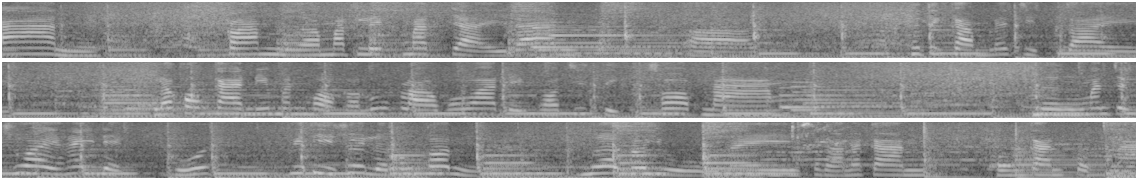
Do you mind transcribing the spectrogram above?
ด้านกล้ามเนื้อมัดเล็กมัดใหญ่ด้านพฤติกรรมและจิตใจ แล้วโครงการนี้มันเหมาะกับลูกเราเพราะว่าเด็กออทิสติกชอบน้ำหนึ่งมันจะช่วยให้เด็กรู้วิธีช่วยเหลือเบื้องต้น เมื่อเขาอยู่ในสถานการณ์ของการตกน้ำ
